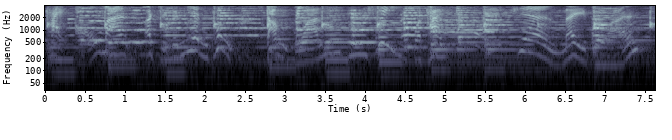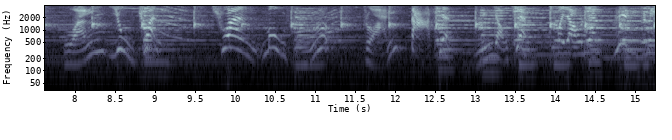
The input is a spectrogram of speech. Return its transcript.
太傲慢，啊，这个年头当官有谁不贪？钱买官，官有权，权谋私，赚大钱。宁要钱不要脸，明知明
